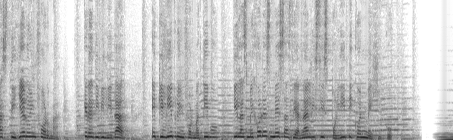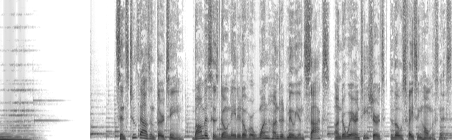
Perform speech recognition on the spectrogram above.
Astillero Informa, credibilidad, equilibrio informativo y las mejores mesas de análisis político en México. Since 2013, Bombas has donated over 100 million socks, underwear, and t-shirts to those facing homelessness.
